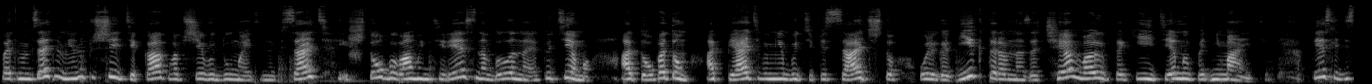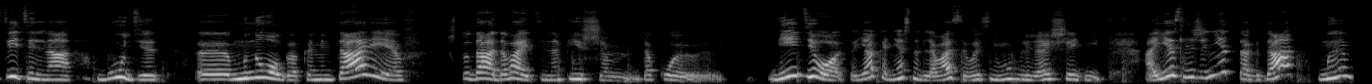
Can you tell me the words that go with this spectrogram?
Поэтому обязательно мне напишите, как вообще вы думаете написать и что бы вам интересно было на эту тему. А то потом опять вы мне будете писать, что Ольга Викторовна, зачем вы такие темы поднимаете. Если действительно будет э, много комментариев, что да, давайте напишем такой видео, то я, конечно, для вас его сниму в ближайшие дни. А если же нет, тогда мы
